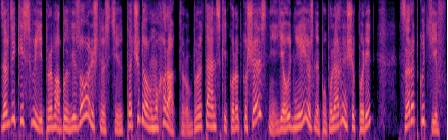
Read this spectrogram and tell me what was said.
Завдяки своїй привабливій зовнішності та чудовому характеру британські короткошерстні є однією з найпопулярніших порід серед котів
